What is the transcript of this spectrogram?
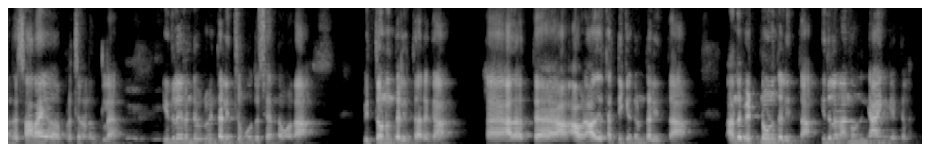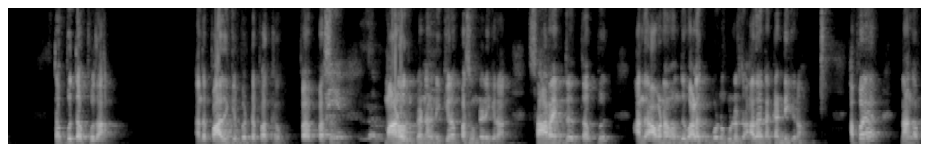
இந்த சாராய பிரச்சனை நடக்குதுல இதில் ரெண்டு பேருமே தலித் சமூகத்தை சேர்ந்தவங்க தான். வித்தவனும் தலித்தா இருக்கான். அதை த- அவன் அதை தட்டி கேட்டவனும் தலித் தான் அந்த வெட்டினவனும் தலித் தான் இதில் நாங்கள் வந்து நியாயம் கேட்கல. தப்பு தப்பு தான். அந்த பாதிக்கப்பட்ட பக்க பசங்க மாணவர்கள் பேர் நாங்கள் நிற்கிறோம் பசங்க நிற்கிறோம் சாராயத்தை தப்பு. அந்த அவனை வந்து வழக்கு போட்டு கொண்டு அதை நான் கண்டிக்கிறோம். அப்போ நாங்கள்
